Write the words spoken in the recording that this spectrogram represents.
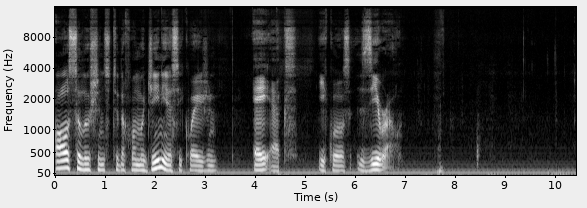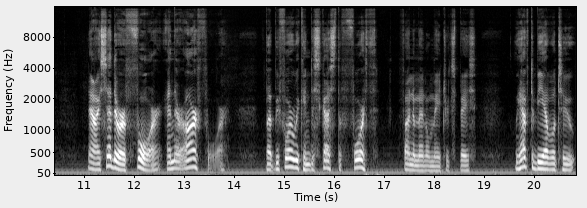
all solutions to the homogeneous equation ax equals 0. Now I said there were four, and there are four, but before we can discuss the fourth fundamental matrix space, we have to be able to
